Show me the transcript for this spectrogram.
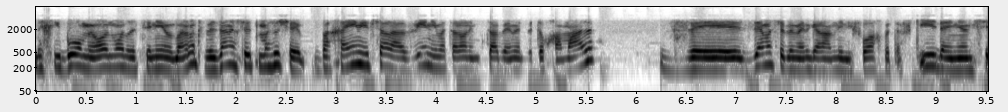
לחיבור מאוד מאוד רציני עם הבנות, וזה אני חושבת משהו שבחיים אי אפשר להבין אם אתה לא נמצא באמת בתוך חמ"ל, וזה מה שבאמת גרם לי לפרוח בתפקיד, העניין ש...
